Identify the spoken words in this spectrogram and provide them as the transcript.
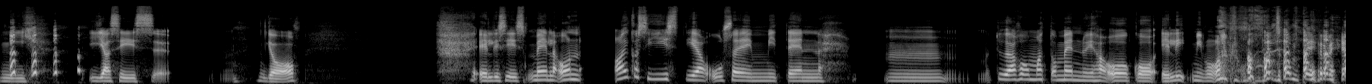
Niin. Ja siis, joo. Eli siis meillä on aika siistiä useimmiten. Mm, työhommat on mennyt ihan ok, eli minulla on perhe.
